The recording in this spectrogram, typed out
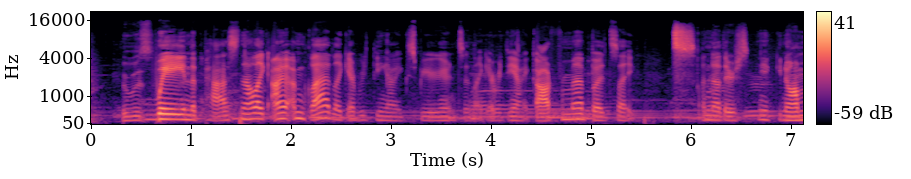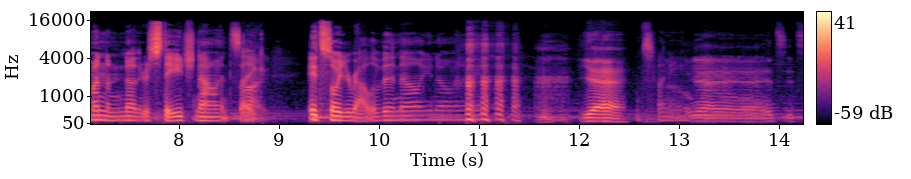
it was. way in the past. Now, like I, I'm glad like everything I experienced and like everything I got from it, but it's like it's another, you know, I'm on another stage now. And it's like Right. it's so irrelevant now. You know what I mean? yeah, it's funny. yeah, yeah, yeah. It's it's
